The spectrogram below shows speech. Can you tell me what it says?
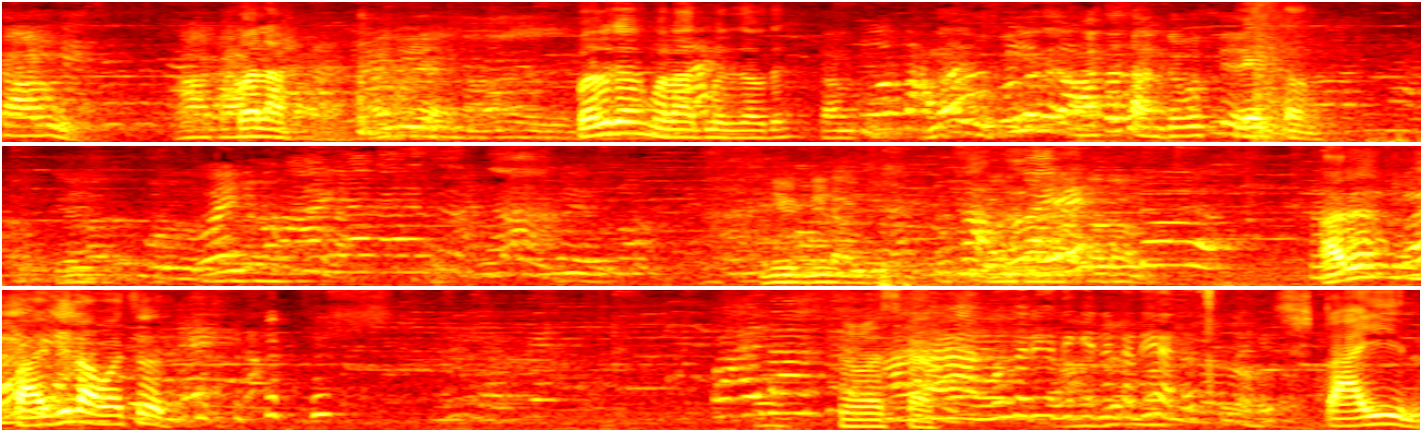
काढू बोला बल ग मला आतमध्ये जाऊ दे आता शांत बसली वेलकम नीट नीट आणखी. अरे पाय बी लावायचं. नमस्कार. स्टाईल.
